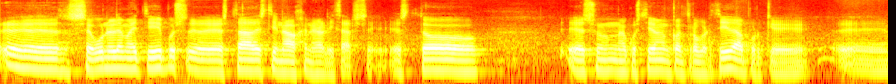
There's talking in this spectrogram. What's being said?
eh, según el MIT, pues, eh, está destinado a generalizarse. Esto es una cuestión controvertida porque eh,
